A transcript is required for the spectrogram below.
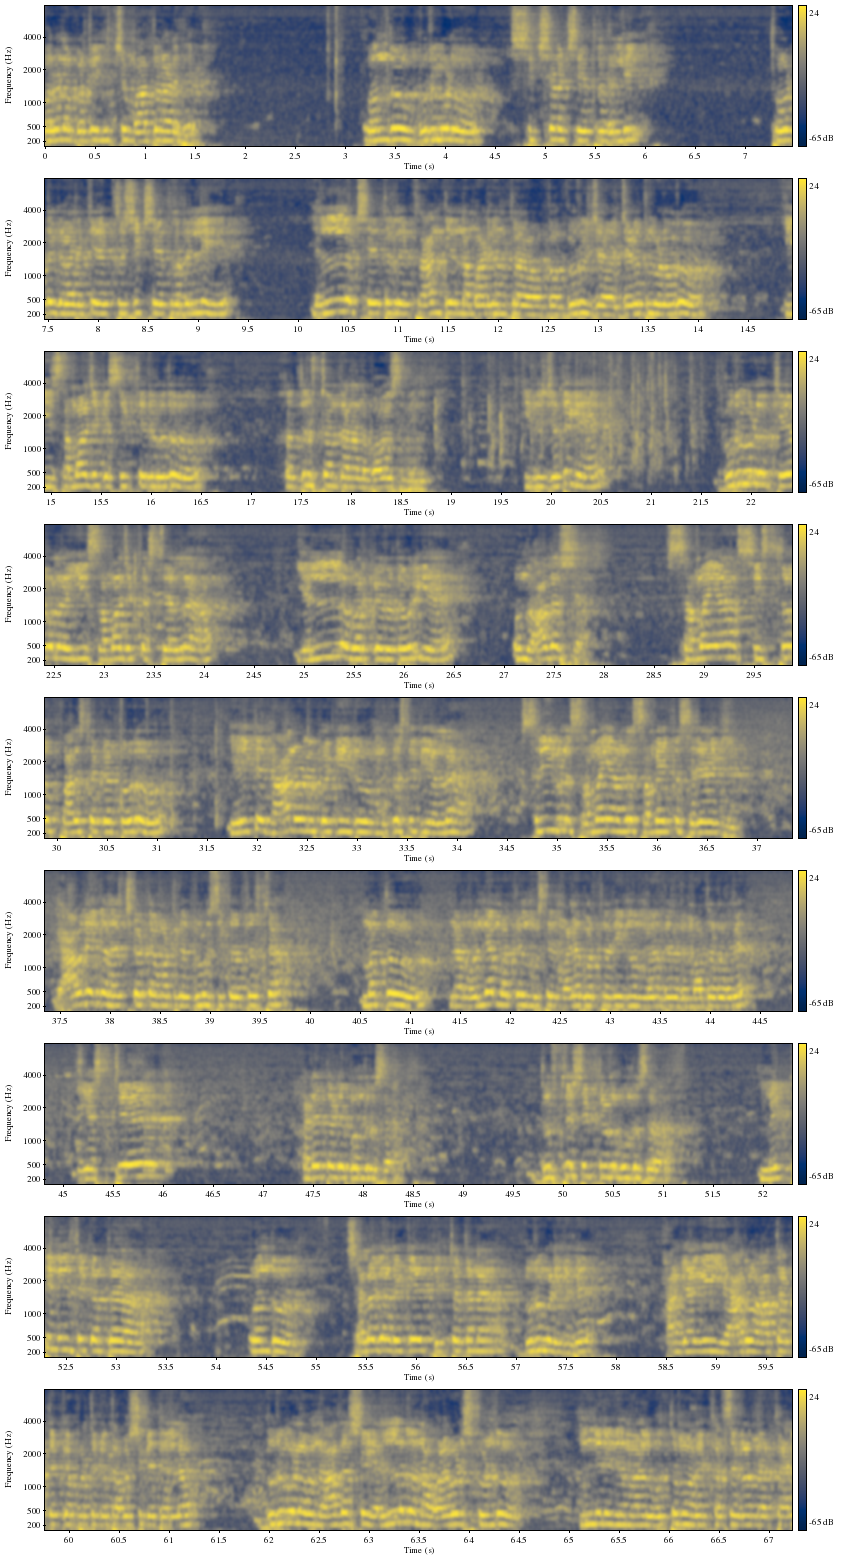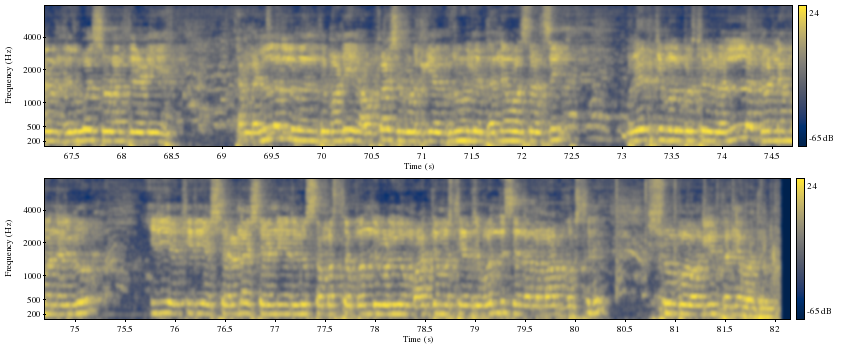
ವರ್ಣ ಪ್ರತಿ ಹೆಚ್ಚು ಮಾತನಾಡಿದೆ. ಒಂದು ಗುರುಗಳು ಶಿಕ್ಷಣ ಕ್ಷೇತ್ರದಲ್ಲಿ ತೋಟಗಾರಿಕೆ ಕೃಷಿ ಕ್ಷೇತ್ರದಲ್ಲಿ ಎಲ್ಲ ಕ್ಷೇತ್ರದಲ್ಲಿ ಕ್ರಾಂತಿಯನ್ನು ಮಾಡಿದಂಥ ಒಬ್ಬ ಗುರು ಜ ಜಗದ್ಗುರುಗಳವರು ಈ ಸಮಾಜಕ್ಕೆ ಸಿಕ್ಕಿರುವುದು ಅದೃಷ್ಟ ಅಂತ ನಾನು ಭಾವಿಸಿದ್ದೀನಿ. ಇದ್ರ ಜೊತೆಗೆ ಗುರುಗಳು ಕೇವಲ ಈ ಸಮಾಜಕ್ಕಷ್ಟೇ ಅಲ್ಲ, ಎಲ್ಲ ವರ್ಗದವರಿಗೆ ಒಂದು ಆದರ್ಶ, ಸಮಯ, ಶಿಸ್ತು ಪಾಲಿಸ್ತಕ್ಕಂಥವ್ರು ಏಕೆ ನಾನು ಬಗ್ಗೆ ಇದು ಮುಖಸ್ಥಿತಿಯಲ್ಲ, ಶ್ರೀಗಳು ಸಮಯ ಅಂದರೆ ಸಮಯಕ್ಕೆ ಸರಿಯಾಗಿ ಯಾವುದೇ ಕಾಲ ಅಚ್ಚುಕಟ್ಟ ಮಟ್ಟಿಗೆ ದೂರು ಸಿಕ್ಕ ಅದೃಷ್ಟ ಮತ್ತು ನಾನು ಒಂದೇ ಮಾತಲ್ಲಿ ಮುಗಿಸ್ತೀನಿ. ಮಳೆ ಬರ್ತದೆ, ಇನ್ನೊಂದು ಮಾತಾಡಿದ್ರೆ. ಎಷ್ಟೇ ಅಡೆತಡೆ ಬಂದರೂ ಸಹ ದುಷ್ಟಶಕ್ತಿಗಳು ಬಂದರೂ ಸಹ, ಮೆಟ್ಟಿ ನಿಲ್ತಕ್ಕಂಥ ಒಂದು ಛಲಗಾರಿಕೆ, ದಿಟ್ಟತನ ಗುರುಗಳಿಗಿದೆ. ಹಾಗಾಗಿ ಯಾರು ಆತಾಡ್ತಕ್ಕೆ ಬರ್ತಕ್ಕಂಥ ಅವಶ್ಯಕತೆ ಇಲ್ಲ. ಗುರುಗಳ ಒಂದು ಆದರ್ಶ ಎಲ್ಲರೂ ನಾವು ಅಳವಡಿಸಿಕೊಂಡು ಮುಂದಿನ ದಿನಗಳಲ್ಲಿ ಉತ್ತಮವಾದ ಕೆಲಸಗಳನ್ನು ಕಾರ್ಯ ನಿರ್ವಹಿಸೋಣ ಅಂತೇಳಿ ತಮ್ಮೆಲ್ಲರಲ್ಲೂ ವಿನಂತಿ ಮಾಡಿ ಅವಕಾಶ ಕೊಡೋದಕ್ಕೆ ಗುರುಗಳಿಗೆ ಧನ್ಯವಾದ ಸಲ್ಲಿಸಿ, ವೇದಿಕೆ ಮೂಲಕ ಎಲ್ಲ ಎಲ್ಲ ಗಣ್ಯಮಾನ್ಯರಿಗೂ ಹಿರಿಯ ಕಿರಿಯ ಶರಣ ಶರಣಿಯರಿಗೂ, ಸಮಸ್ತ ಬಂಧುಗಳಿಗೂ, ಮಾಧ್ಯಮ ಸ್ನೇಹಿತರಿಗೆ ವಂದಿಸಿ ನನ್ನ ಮಾತು ಮುಗಿಸ್ತೀನಿ. ಶುಭವಾಗಲಿ, ಧನ್ಯವಾದಗಳು.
